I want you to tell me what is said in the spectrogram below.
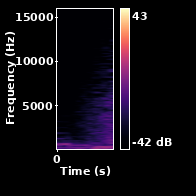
This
